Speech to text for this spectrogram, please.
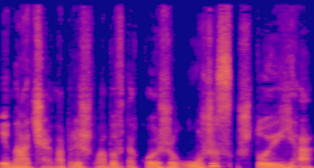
Иначе она пришла бы в такой же ужас, что и я.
